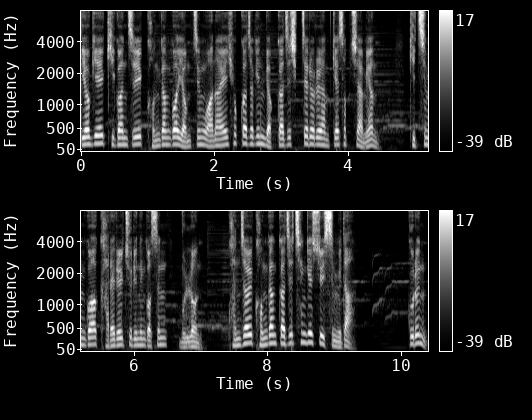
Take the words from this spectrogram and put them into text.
여기에 기관지 건강과 염증 완화에 효과적인 몇 가지 식재료를 함께 섭취하면 기침과 가래를 줄이는 것은 물론 관절 건강까지 챙길 수 있습니다. 꿀은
